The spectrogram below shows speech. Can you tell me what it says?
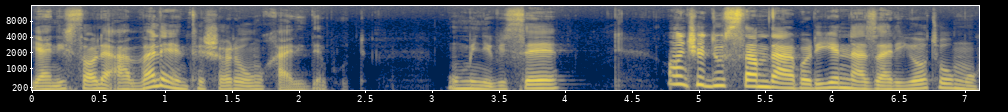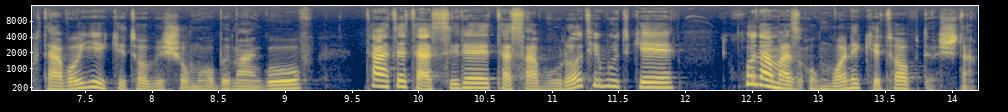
یعنی سال اول انتشار اون خریده بود. اون می نویسه آنچه دوستم درباره نظریات و محتوای کتاب شما به من گفت تحت تاثیر تصوراتی بود که خودم از عنوان کتاب داشتم.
